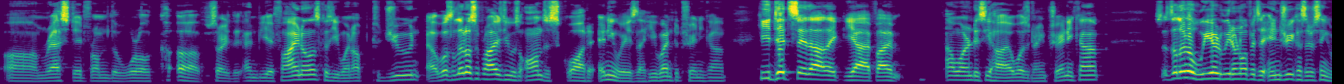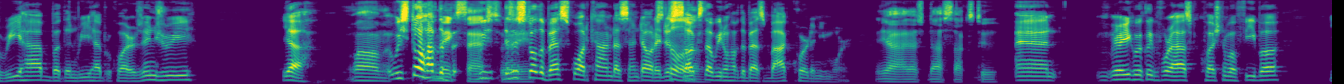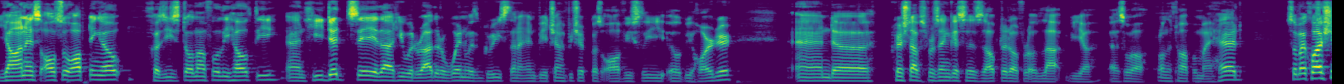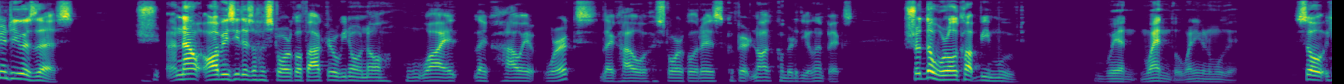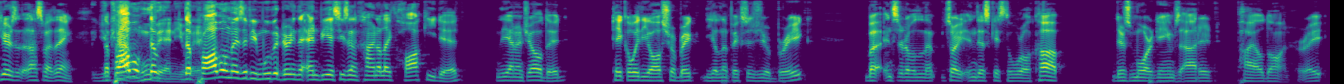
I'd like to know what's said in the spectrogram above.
um, rested from the World, uh, sorry, the NBA Finals because he went up to June. I was a little surprised he was on the squad. Anyways, like he went to training camp. He did say that, like, yeah, if I, I wanted to see how I was during training camp. So it's a little weird. We don't know if it's an injury because they're saying rehab, but then rehab requires injury. Yeah, Um. we still have the. Be- we- sense, this is still the best squad Canada sent out. It just sucks that we don't have the best backcourt anymore. Yeah, that that sucks too. And very quickly before I ask a question about FIBA, Giannis also opting out because he's still not fully healthy, and he did say that he would rather win with Greece than an NBA championship because obviously it'll be harder. And uh, Kristaps Porzingis has opted out for Latvia as well, from the top of my head. So my question to you is this: Now, obviously, there's a historical factor. We don't know why, like how it works, like how historical it is compared, not compared to the Olympics. Should the World Cup be moved? When when though? When are you gonna move it? So here's that's my thing. You the problem, the, the problem is if you move it during the NBA season, kind of like hockey did, the NHL did, take away the All Star break, the Olympics is your break, but instead of sorry, in this case the World Cup, there's more games added piled on, right?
